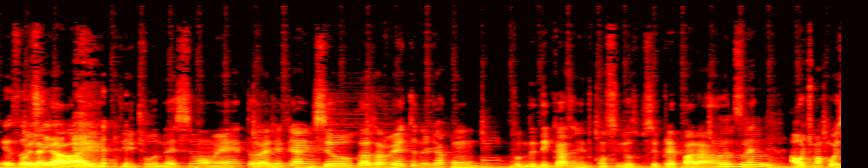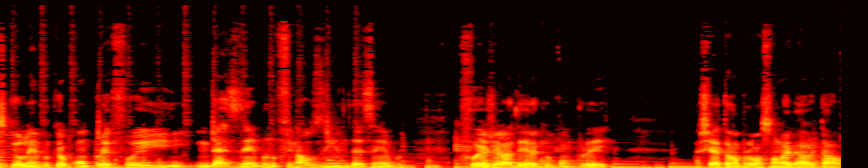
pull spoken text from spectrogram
Eu Foi gostei. legal. Aí, tipo, nesse momento, a gente já iniciou o casamento, né, já com tudo dentro de casa, a gente conseguiu se preparar antes, né? Uhum. A última coisa que eu lembro que eu comprei foi em dezembro, no finalzinho de dezembro. Foi a geladeira que eu comprei. Achei até uma promoção legal e tal.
